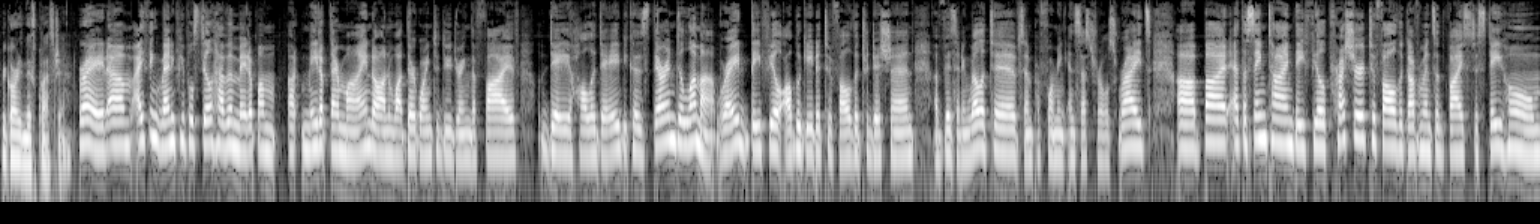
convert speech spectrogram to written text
regarding this question. Right. Um, I think many people still haven't made up um, uh, made up their mind on what they're going to do during the five day holiday because they're in dilemma, right? They feel obligated to follow the tradition of visiting relatives and performing ancestral rites. Uh, but at the same time, they feel pressured to follow the government's advice to stay home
